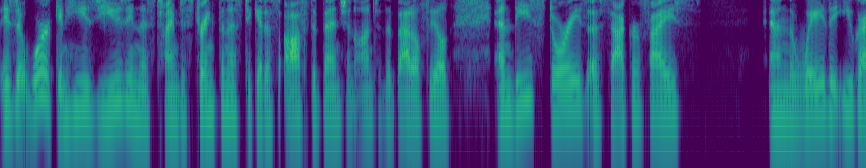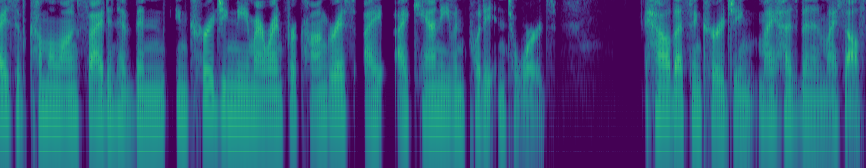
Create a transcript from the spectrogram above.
is at work and he's using this time to strengthen us to get us off the bench and onto the battlefield and these stories of sacrifice and the way that you guys have come alongside and have been encouraging me in my run for congress i i can't even put it into words how that's encouraging my husband and myself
